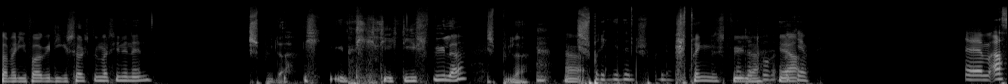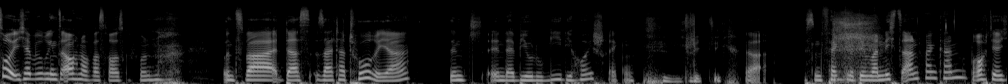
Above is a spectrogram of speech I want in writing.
Sollen wir die Folge die Geschirrspülmaschine nennen? Spüler. Ich, die, die, die Spüler. Spüler. Ja. Springenden Spüler. Springende Spüler. Ja. Okay. Ähm, ach so, ich habe übrigens auch noch was rausgefunden. Und zwar, dass Saltatoria sind in der Biologie die Heuschrecken. Witzig. Ist ein Fakt, mit dem man nichts anfangen kann. Braucht ihr euch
